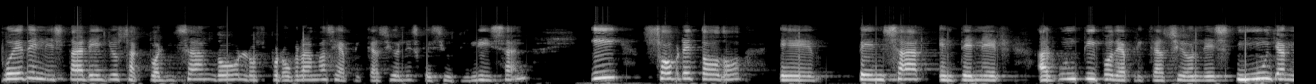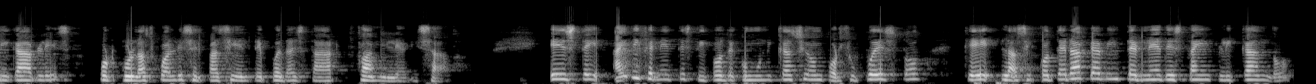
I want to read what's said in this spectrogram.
pueden estar ellos actualizando los programas y aplicaciones que se utilizan y sobre todo pensar en tener algún tipo de aplicaciones muy amigables con las cuales el paciente pueda estar familiarizado. Este, hay diferentes tipos de comunicación, por supuesto, que la psicoterapia de Internet está implicando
